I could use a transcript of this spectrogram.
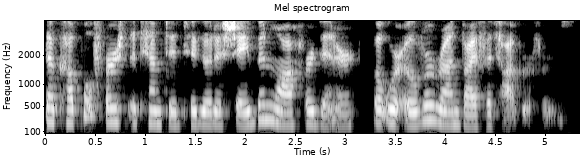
The couple first attempted to go to Chez Benoit for dinner, but were overrun by photographers.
